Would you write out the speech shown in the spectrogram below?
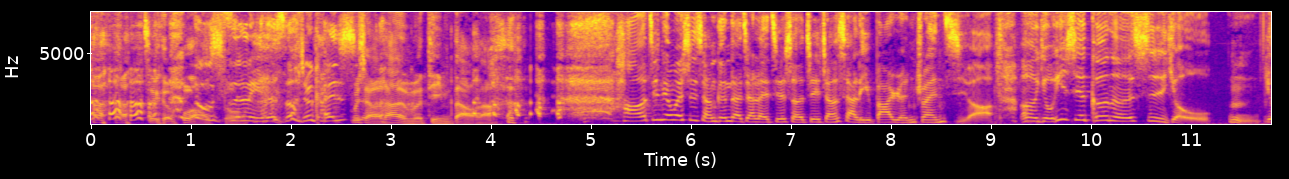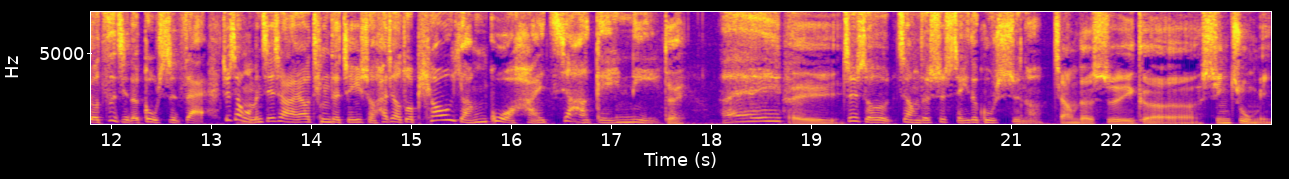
这个不好肚子，里的时候就开始。不晓得他有没有听到啦。好，今天魏世强跟大家来介绍这张下里巴人专辑啊。呃，有一些歌呢是有嗯有自己的故事在，就像我们接下来要听的这一首，它叫做《漂洋过海嫁给你》。对，哎，哎，这首讲的是谁的故事呢？讲的是一个新住民，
